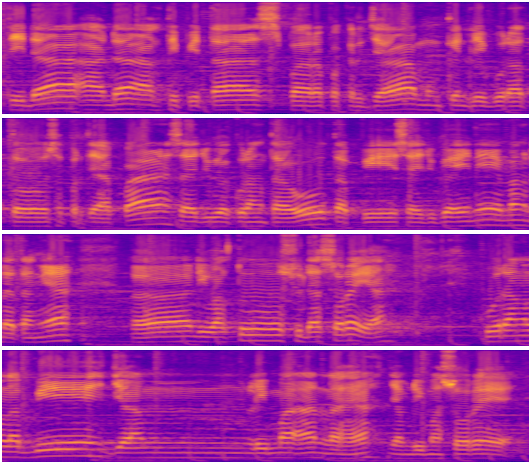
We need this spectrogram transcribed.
tidak ada aktivitas para pekerja, mungkin libur atau seperti apa. Saya juga kurang tahu, tapi saya juga ini emang datangnya uh, di waktu sudah sore ya. Kurang lebih jam 5-an lah ya, jam 5 sore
